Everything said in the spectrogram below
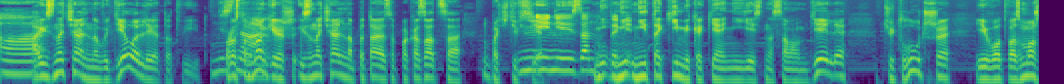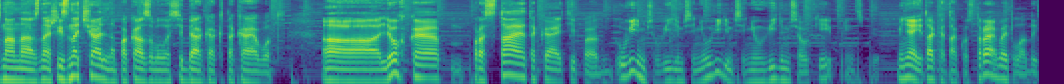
А изначально вы делали этот вид? Не Просто знаю. многие же изначально пытаются показаться, ну, почти все, Не, не не, занудами. не- не такими, какие они есть на самом деле, чуть лучше. И вот, возможно, она, знаешь, изначально показывала себя как такая вот легкая, простая такая, типа, увидимся, увидимся, не увидимся, не увидимся, окей, в принципе. Меня и так, и так устраивает, лады.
